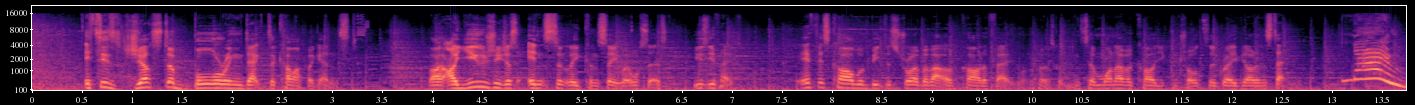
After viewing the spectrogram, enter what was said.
it is just a boring deck to come up against. Like I usually just instantly concede. Wait, what's this? Use the effect. If this card would be destroyed by battle card effect, you can send one other card you control to the graveyard instead. No!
